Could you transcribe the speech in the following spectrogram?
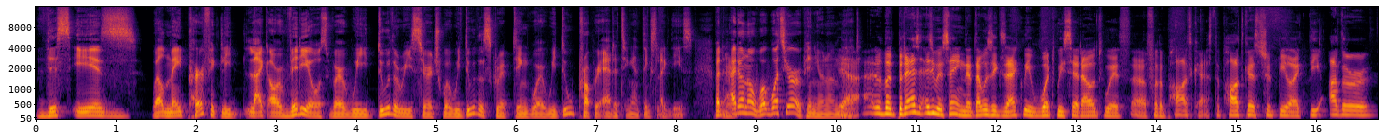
this is well made perfectly like our videos where we do the research where we do the scripting where we do proper editing and things like these. But yeah. i don't know what, what's your opinion on yeah, that? But but as, as you were saying that that was exactly what we set out with uh, for the podcast. The podcast should be like the other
